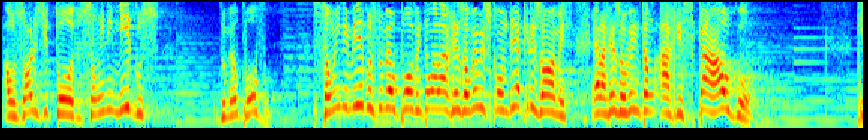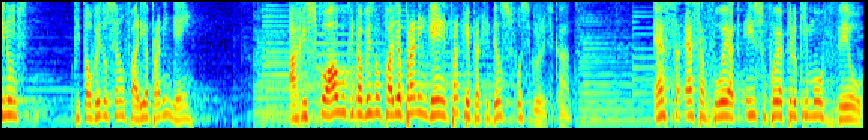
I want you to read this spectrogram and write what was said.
aos olhos de todos são inimigos do meu povo são inimigos do meu povo. Então ela resolveu esconder aqueles homens. Ela resolveu então arriscar algo que não que talvez você não faria para ninguém. Arriscou algo que talvez não faria para ninguém. Para quê? Para que Deus fosse glorificado. Essa essa foi isso foi aquilo que moveu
